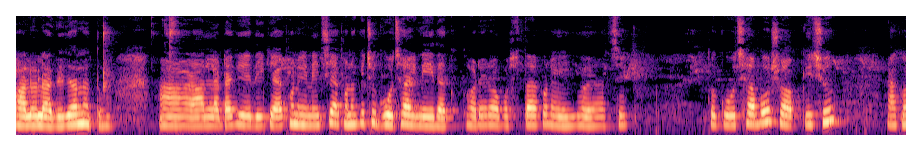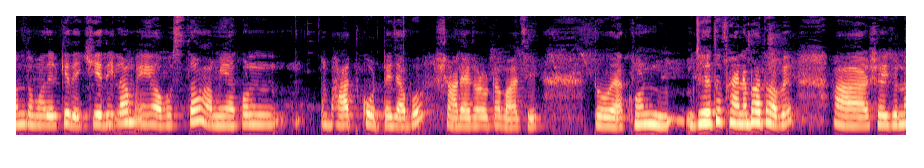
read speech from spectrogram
ভালো লাগে, জানো তো? আর আল্লাটাকে এদিকে এখন এনেছি এখনও কিছু গোছাইনি দেখো, ঘরের অবস্থা এখন এই হয়ে আছে। তো গোছাবো সব কিছু এখন তোমাদেরকে দেখিয়ে দিলাম এই অবস্থা। আমি এখন ভাত করতে যাব, সাড়ে এগারোটা বাজে। তো এখন যেহেতু ফ্যানে ভাত হবে, আর সেই জন্য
